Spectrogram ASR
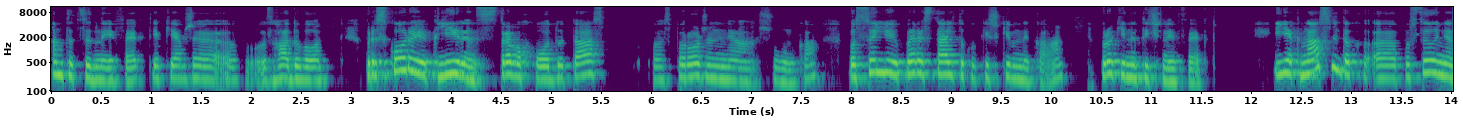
антацидний ефект, як я вже е, згадувала, прискорює кліренс стравоходу та е, спорожнення шлунка, посилює перистальтику кишківника, прокінетичний ефект. І як наслідок е, посилення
